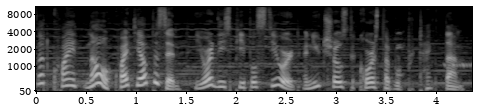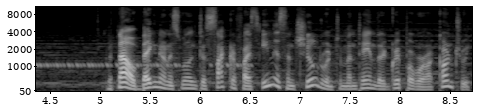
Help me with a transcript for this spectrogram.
Not quite, no, quite the opposite. You are these people's steward, and you chose the course that would protect them. But now, Begnion is willing to sacrifice innocent children to maintain their grip over our country.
